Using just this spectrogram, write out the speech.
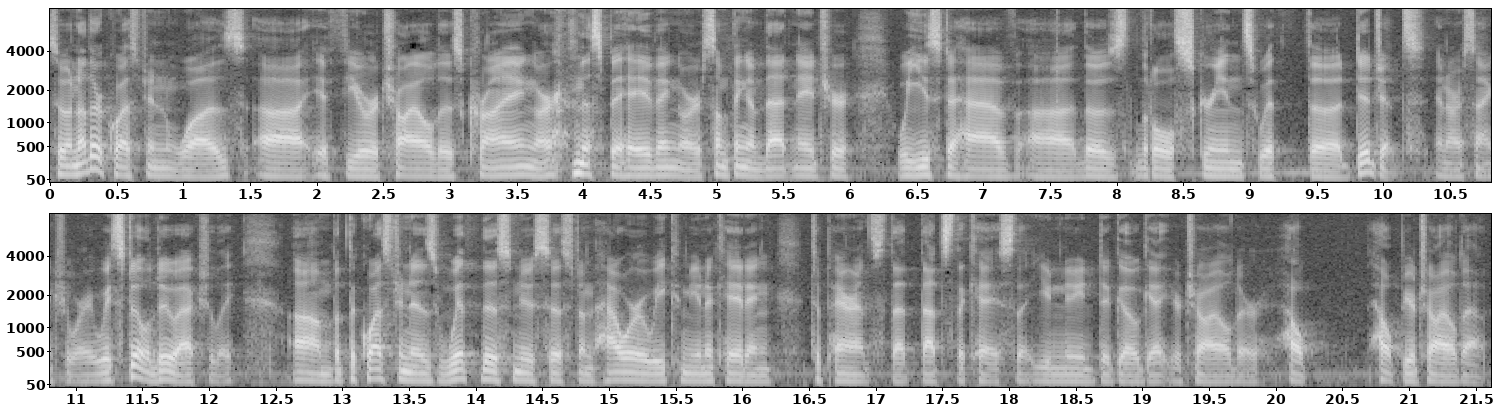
So another question was uh, if your child is crying or misbehaving or something of that nature, we used to have uh, those little screens with the digits in our sanctuary. We still do actually. Um, but the question is, with this new system, how are we communicating to parents that that's the case, that you need to go get your child or help, help your child out?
